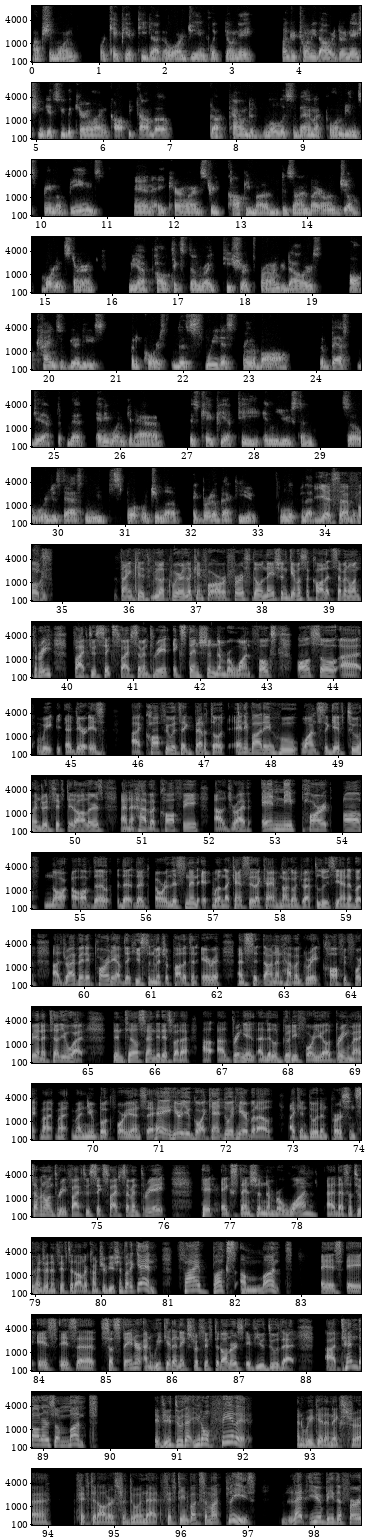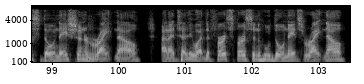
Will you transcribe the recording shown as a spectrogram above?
option one, or kpft.org and click donate. $120 donation gets you the Caroline coffee combo, a pound of Lola Savannah Colombian Supremo beans, and a Caroline Street coffee mug designed by our own Jill Morgenstern. We have Politics Done Right t shirts for $100, all kinds of goodies. But of course, the sweetest thing of all, the best gift that anyone can have is KPFT in Houston. So we're just asking you to support what you love. Egberto, back to you. We'll look for that. Yes, uh, folks. Thank you. Look, we're looking for our first donation. Give us a call at 713 526 5738, extension number one. Folks, also, uh, we uh, there is uh, coffee with Egberto. Anybody who wants to give $250 and have a coffee, I'll drive any part of nor- of the, the the or listening. Well, I can't say that I'm not going to drive to Louisiana, but I'll drive any party of the Houston metropolitan area and sit down and have a great coffee for you. And I tell you what, didn't tell Sandy this, but I, will I'll bring you a little goodie for you. I'll bring my, my my my new book for you and say, hey, here you go. I can't do it here, but I'll I can do it in person. 713-526-5738. Hit extension number one. Uh, that's a $250 contribution. But again, five bucks a month is a is is a sustainer, and we get an extra fifty dollars if you do that. Uh, Ten dollars a month. If you do that, you don't feel it, and we get an extra fifty dollars for doing that. Fifteen bucks a month, please. Let you be the first donation right now. And I tell you what, the first person who donates right now,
